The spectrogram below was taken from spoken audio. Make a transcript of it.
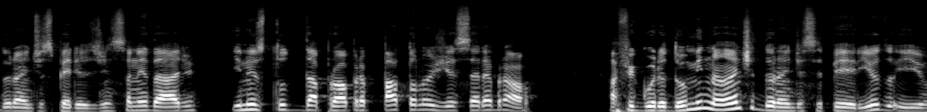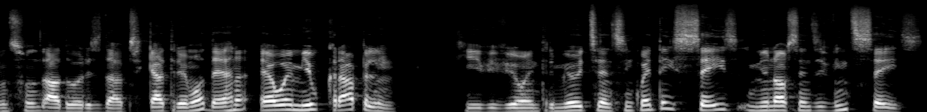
durante os períodos de insanidade e no estudo da própria patologia cerebral. A figura dominante durante esse período e um dos fundadores da psiquiatria moderna é o Emil Kraepelin, que viveu entre 1856 e 1926.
